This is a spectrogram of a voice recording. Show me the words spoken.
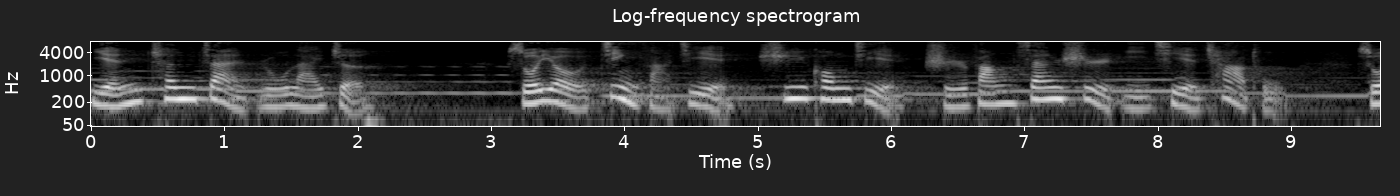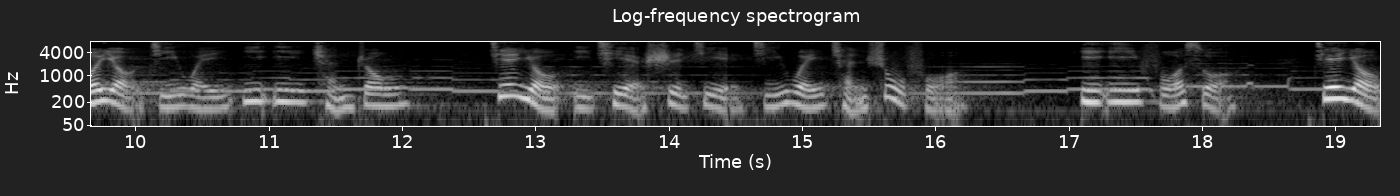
言称赞如来者，所有净法界、虚空界、十方三世一切刹土，所有即为一一尘中，皆有一切世界即为成数佛，一一佛所。皆有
